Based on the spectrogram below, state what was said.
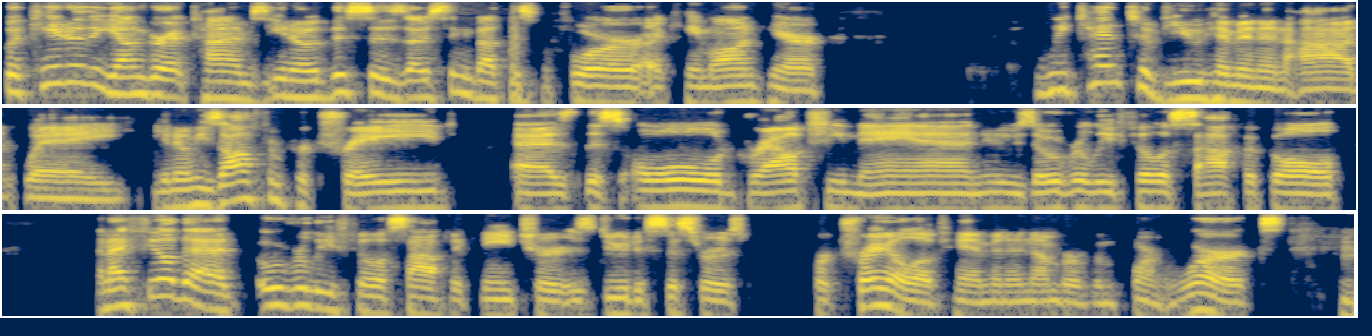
but Cato the Younger, at times, you know, this is, I was thinking about this before I came on here. We tend to view him in an odd way. You know, he's often portrayed as this old, grouchy man who's overly philosophical. And I feel that overly philosophic nature is due to Cicero's portrayal of him in a number of important works. Hmm.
